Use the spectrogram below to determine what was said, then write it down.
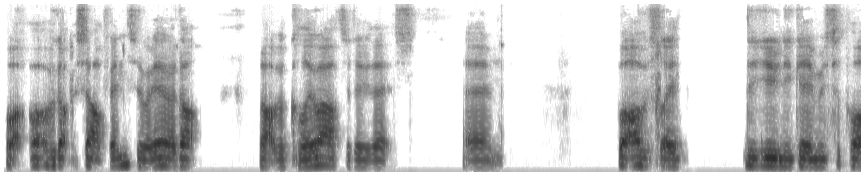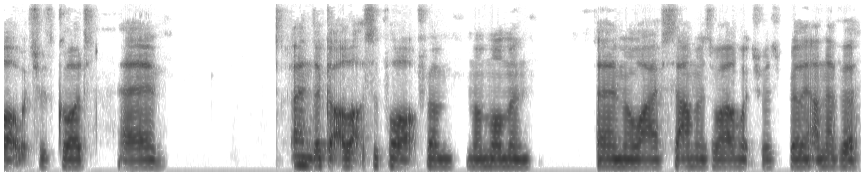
what, what have I got myself into here? I don't, I don't have a clue how to do this. Um, but obviously, the uni gave me support, which was good. Um, and I got a lot of support from my mum and uh, my wife Sam as well, which was brilliant. I never,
